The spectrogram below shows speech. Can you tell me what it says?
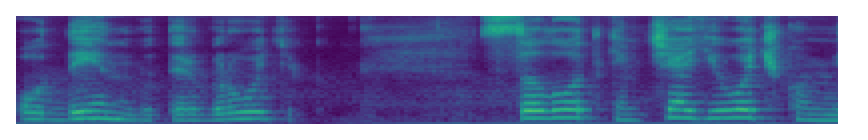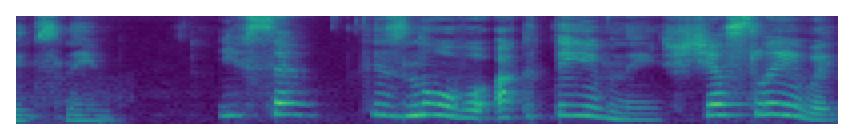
один бутербродик з солодким чайочком міцним. І все, ти знову активний, щасливий,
